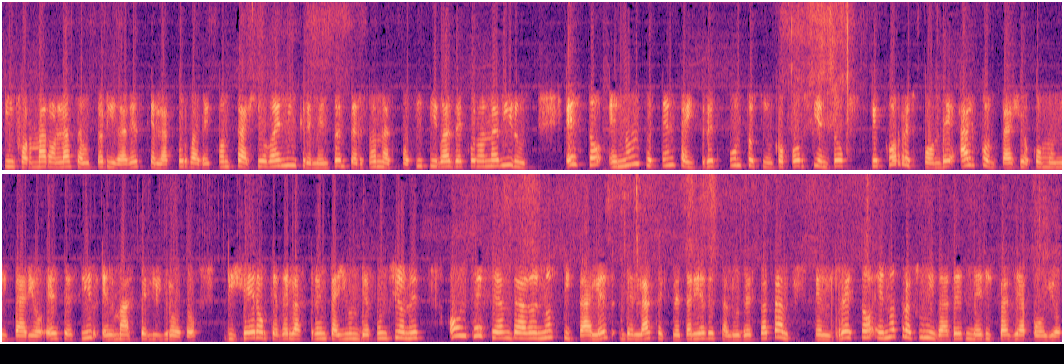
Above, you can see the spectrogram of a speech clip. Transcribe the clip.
Informaron las autoridades que la curva de contagio va en incremento en personas positivas de coronavirus. Esto en un 73.5% que corresponde al contagio comunitario, es decir, el más peligroso. Dije dijeron que de las 31 defunciones, 11 se han dado en hospitales de la Secretaría de Salud Estatal, el resto en otras unidades médicas de apoyo.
